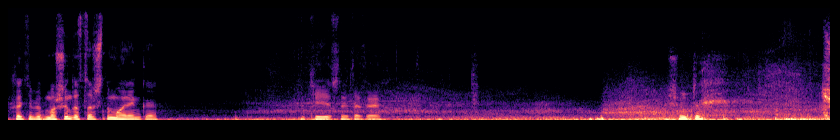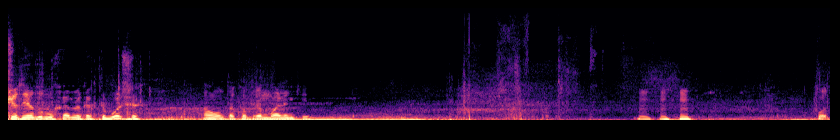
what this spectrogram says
Кстати, ребят, машина достаточно маленькая. Интересная такая. В общем-то, что-то я думал, Хаммер как-то больше, а он такой прям маленький. Вот,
